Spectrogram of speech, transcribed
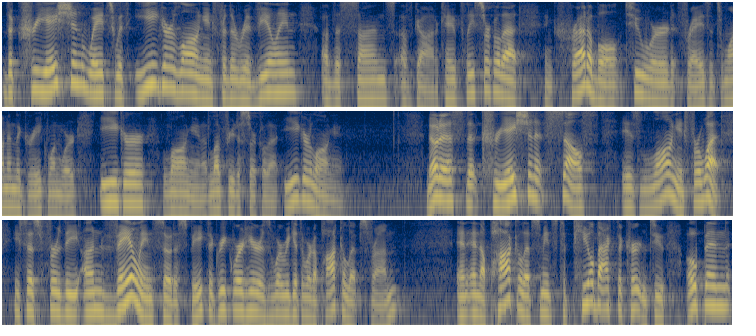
The creation waits with eager longing for the revealing of the sons of God. Okay, please circle that incredible two word phrase. It's one in the Greek, one word eager longing. I'd love for you to circle that. Eager longing. Notice that creation itself is longing for what? He says, for the unveiling, so to speak. The Greek word here is where we get the word apocalypse from. And, and apocalypse means to peel back the curtain, to open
